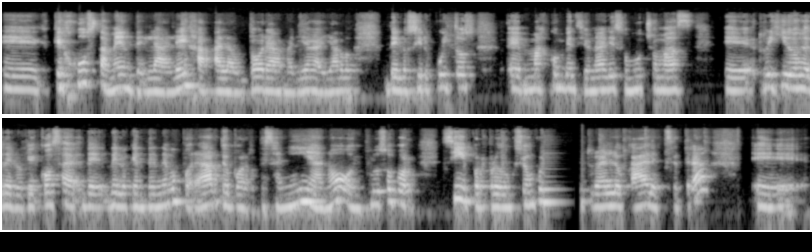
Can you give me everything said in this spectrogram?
eh, que justamente la aleja a la autora María Gallardo de los circuitos eh, más convencionales o mucho más eh, rígidos de lo, que cosa, de, lo que entendemos por arte o por artesanía, ¿no? O incluso por, sí, por producción cultural local, etcétera, eh,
